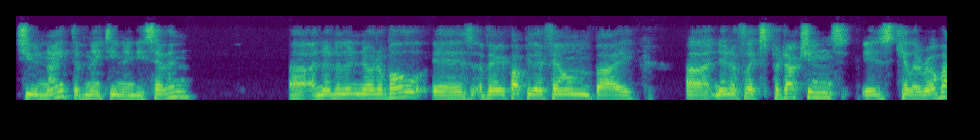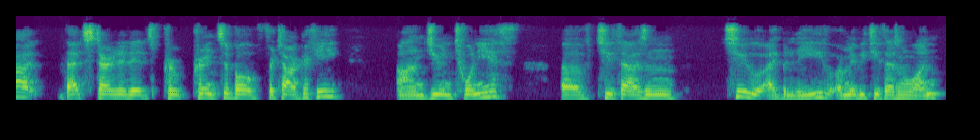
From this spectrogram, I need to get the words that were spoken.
June 9th of 1997. Uh, another notable is a very popular film by uh, Nanoflix Productions is Killer Robot. That started its pr- principal photography on June 20th of 2002, I believe, or maybe 2001.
